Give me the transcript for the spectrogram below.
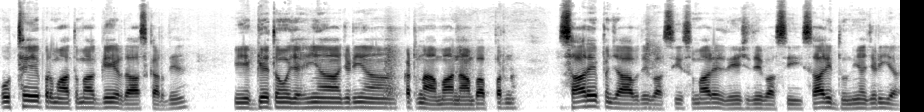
ਉੱਥੇ ਪ੍ਰਮਾਤਮਾ ਅੱਗੇ ਅਰਦਾਸ ਕਰਦੇ ਹਾਂ ਵੀ ਅੱਗੇ ਤੋਂ ਅਜਿਹੀਆਂ ਜਿਹੜੀਆਂ ਘਟਨਾਵਾਂ ਨਾ ਵਾਪਰਨ ਸਾਰੇ ਪੰਜਾਬ ਦੇ ਵਾਸੀ ਸਾਰੇ ਦੇਸ਼ ਦੇ ਵਾਸੀ ਸਾਰੀ ਦੁਨੀਆ ਜਿਹੜੀ ਆ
